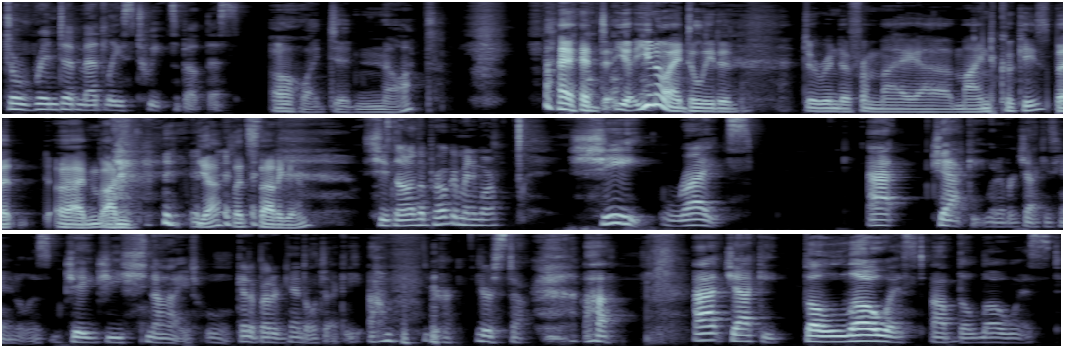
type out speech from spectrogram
Dorinda Medley's tweets about this? Oh, I did not. I had, yeah, you know, I deleted Dorinda from my uh, mind cookies, but uh, I'm, I'm, yeah. Let's start again. She's not on the program anymore. She writes at Jackie, whatever Jackie's handle is, JG Schneid. Ooh, get a better handle, Jackie. Um, you're, you're a star. Uh, at Jackie, the lowest of the lowest.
